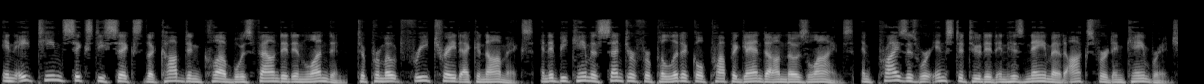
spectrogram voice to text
In 1866 the Cobden Club was founded in London, to promote free trade economics, and it became a centre for political propaganda on those lines, and prizes were instituted in his name at Oxford and Cambridge.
